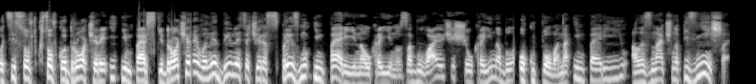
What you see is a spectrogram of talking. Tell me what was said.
оці сов- совкодрочери і імперські дрочери, вони дивляться через призму імперії на Україну, забуваючи, що Україна була окупована імперією, але значно пізніше.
